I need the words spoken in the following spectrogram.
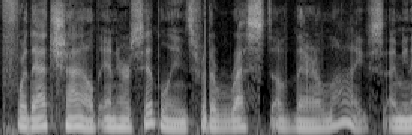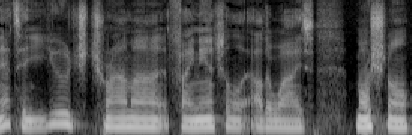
for that child and her siblings for the rest of their lives. I mean, that's a huge trauma, financial, otherwise, emotional.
